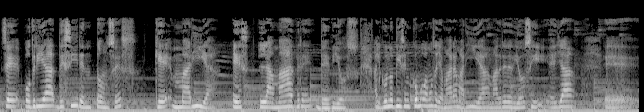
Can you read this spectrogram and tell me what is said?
se podría decir entonces que María es la Madre de Dios. Algunos dicen, ¿cómo vamos a llamar a María, Madre de Dios, si ella eh,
